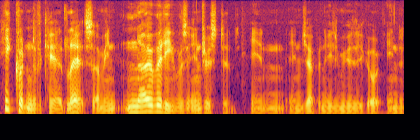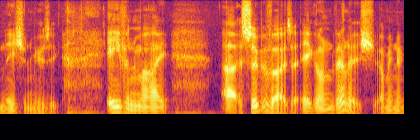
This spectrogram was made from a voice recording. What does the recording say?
he couldn't have cared less. I mean, nobody was interested in, in Japanese music or Indonesian music. Even my uh, supervisor, Egon Wellesz, I mean, a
